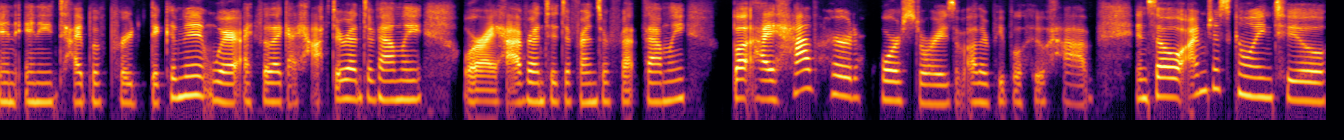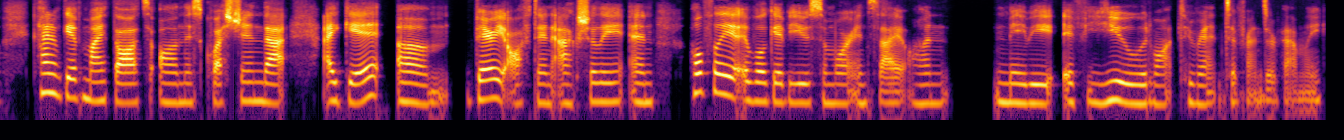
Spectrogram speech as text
in any type of predicament where I feel like I have to rent to family or I have rented to friends or family, but I have heard horror stories of other people who have. And so I'm just going to kind of give my thoughts on this question that I get um, very often, actually. And hopefully it will give you some more insight on maybe if you would want to rent to friends or family.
